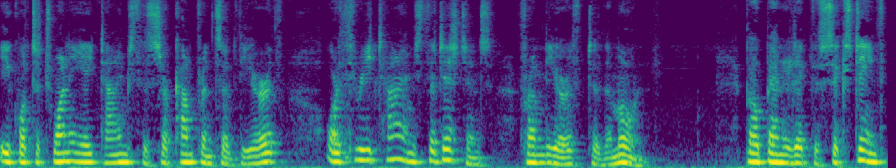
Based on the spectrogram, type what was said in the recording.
equal to 28 times the circumference of the Earth or three times the distance from the Earth to the Moon. Pope Benedict XVI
